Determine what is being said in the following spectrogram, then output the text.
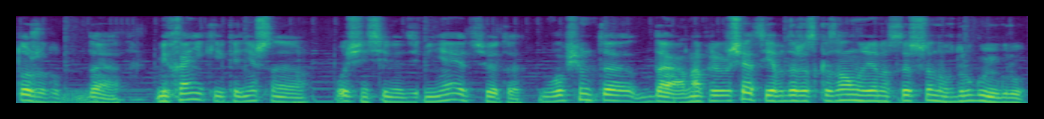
тоже тут, да. Механики, конечно, очень сильно меняют все это. В общем-то, да, она превращается, я бы даже сказал, наверное, совершенно в другую игру.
